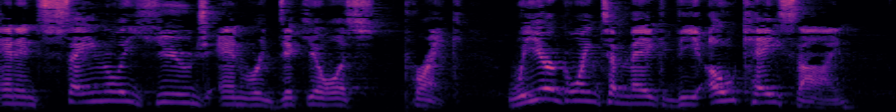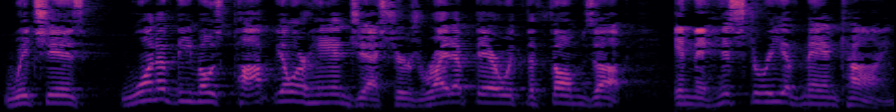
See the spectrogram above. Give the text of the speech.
an insanely huge and ridiculous prank. We are going to make the OK sign, which is one of the most popular hand gestures, right up there with the thumbs up, in the history of mankind.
